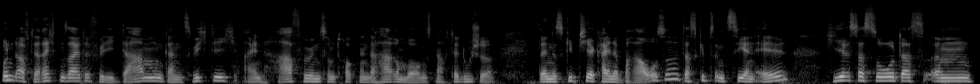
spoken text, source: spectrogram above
Und auf der rechten Seite für die Damen, ganz wichtig, ein Haarföhn zum Trocknen der Haare morgens nach der Dusche. Denn es gibt hier keine Brause, das gibt es im CNL. Hier ist das so, dass ähm,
